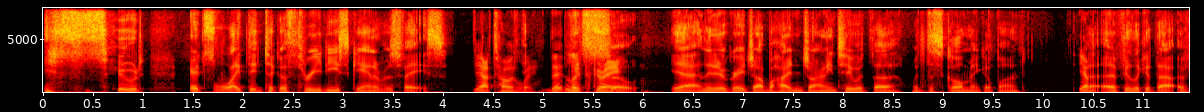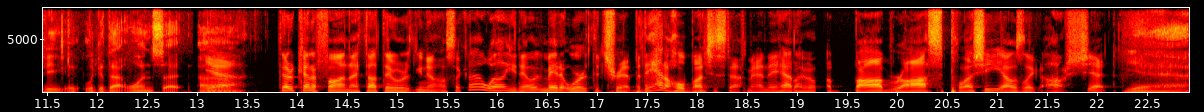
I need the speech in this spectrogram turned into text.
is dude. It's like they took a 3D scan of his face. Yeah, totally. That looks great. so- yeah, and they did a great job of hiding Johnny too with the with the skull makeup on. Yep. Uh, if you look at that, if you look at that one set, um, yeah. They're kind of fun. I thought they were, you know, I was like, oh, well, you know, it made it worth the trip. But they had a whole bunch of stuff, man. They had a, a Bob Ross plushie. I was like, oh, shit. yeah,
